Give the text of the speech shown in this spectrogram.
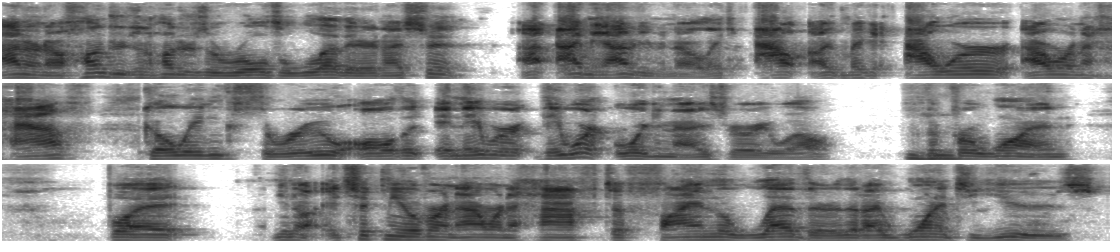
I don't know, hundreds and hundreds of rolls of leather. And I spent, I, I mean, I don't even know, like out, like an hour, hour and a half going through all the, and they were they weren't organized very well mm-hmm. for one, but you know, it took me over an hour and a half to find the leather that I wanted to use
